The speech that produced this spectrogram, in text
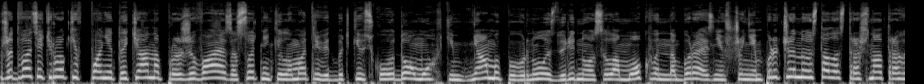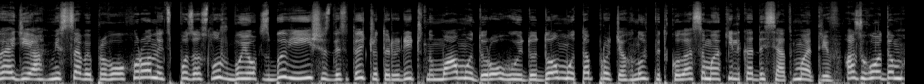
Вже 20 років пані Тетяна проживає за сотні кілометрів від батьківського дому. Втім, днями повернулась до рідного села Моквин на Березнівщині. Причиною стала страшна трагедія. Місцевий правоохоронець поза службою збив її 64-річну маму дорогою додому та протягнув під колесами кількадесят метрів. А згодом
